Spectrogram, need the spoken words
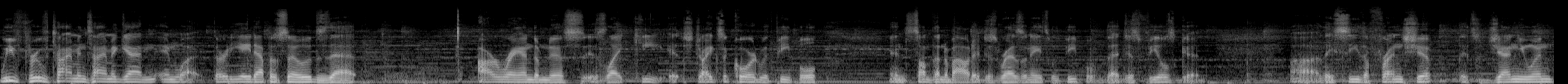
we've proved time and time again in what 38 episodes that our randomness is like key. It strikes a chord with people, and something about it just resonates with people. That just feels good. Uh, they see the friendship; it's genuine.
